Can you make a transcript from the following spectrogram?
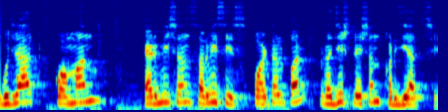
Gujarat common admission services portal પર રજિસ્ટ્રેશન ફરજિયાત છે.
